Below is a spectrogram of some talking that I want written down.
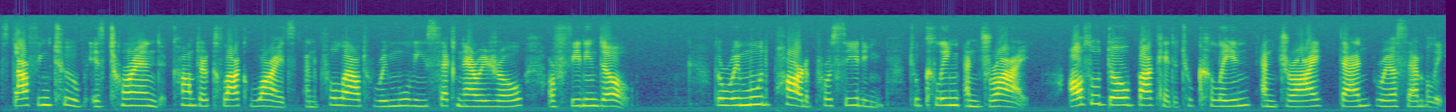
Stuffing tube is turned counterclockwise and pull out removing secondary roll of feeding dough. The removed part proceeding to clean and dry. Also dough bucket to clean and dry, then reassembly.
